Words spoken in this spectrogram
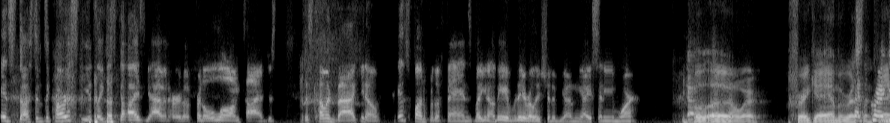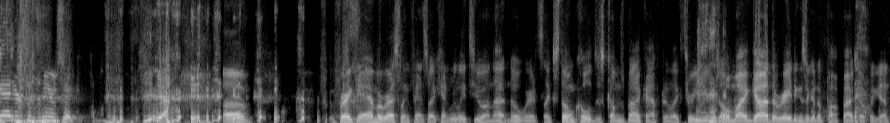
It's Dustin Tokarski. It's like just guys you haven't heard of for a long time, just just coming back. You know, it's fun for the fans, but you know they they really shouldn't be on the ice anymore. Yeah. Well, Out uh, nowhere. Frankie, I am a wrestling Craig fan. Anderson's music. yeah. Um, Frankie, I am a wrestling fan, so I can't relate to you on that note where it's like Stone Cold just comes back after like three years. oh my God, the ratings are going to pop back up again.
